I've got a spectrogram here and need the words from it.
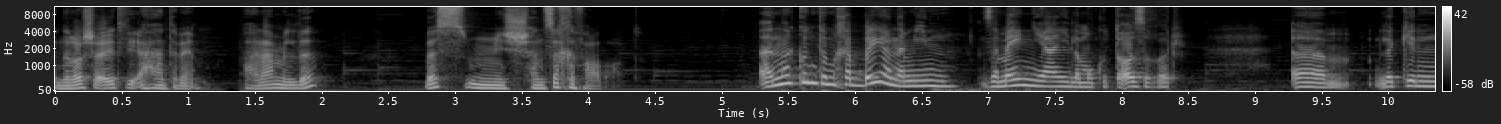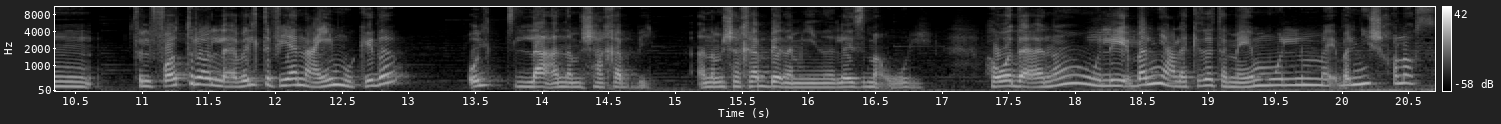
إن رشا قالت لي إحنا تمام هنعمل ده بس مش هنسخف على بعض. أنا كنت مخبية أنا مين زمان يعني لما كنت أصغر. لكن في الفترة اللي قابلت فيها نعيم وكده قلت لا أنا مش هخبي. أنا مش هخبي أنا مين أنا لازم أقول. هو ده أنا واللي يقبلني على كده تمام واللي ما يقبلنيش خلاص.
